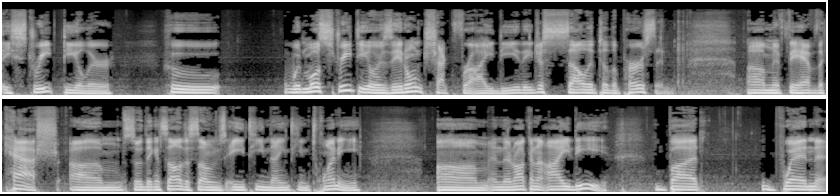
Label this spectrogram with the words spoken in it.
a street dealer who with most street dealers they don't check for id they just sell it to the person um, if they have the cash um, so they can sell it to someone who's 18 19 20 um, and they're not going to id but when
